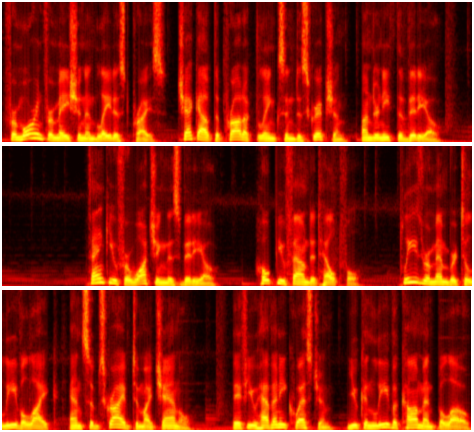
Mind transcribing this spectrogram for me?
for more information and latest price, check out the product links in description underneath the video. Thank you for watching this video. Hope you found it helpful. Please remember to leave a like and subscribe to my channel. If you have any question, you can leave a comment below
